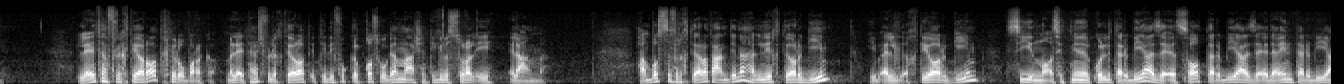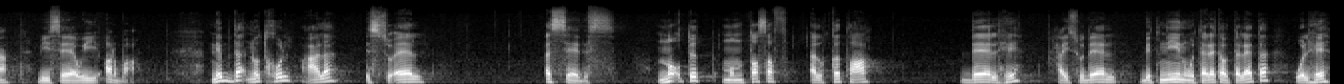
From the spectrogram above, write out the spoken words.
لقيتها في الاختيارات خير وبركة، ما لقيتهاش في الاختيارات ابتدي فك القوس وجمع عشان تجيب الصورة الإيه؟ العامة. هنبص في الاختيارات عندنا هنلاقي اختيار ج يبقى الاختيار ج س ناقص 2 لكل تربيع زائد ص تربيع زائد عين تربيع بيساوي أربعة. نبدأ ندخل على السؤال السادس نقطة منتصف القطعة د ه حيث د باثنين وثلاثة وثلاثة واله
